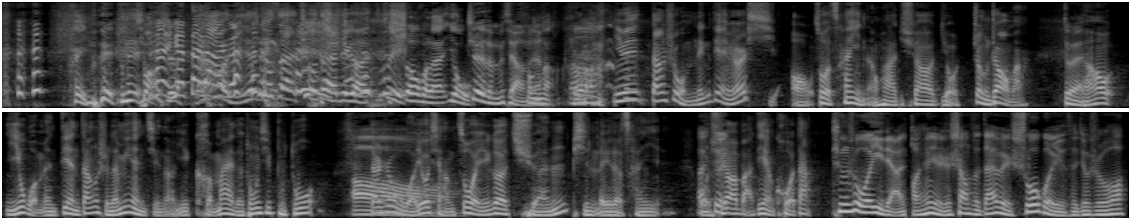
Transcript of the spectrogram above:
嘿，你看，你看，大大哥，你就在就在这个 最收回来又这怎么想的？疯了，是吧？因为当时我们那个店有点小，做餐饮的话需要有证照嘛。对，然后以我们店当时的面积呢，你可卖的东西不多，哦。但是我又想做一个全品类的餐饮，哎我需要把店扩大。听说过一点，好像也是上次 David 说过一次，就是说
